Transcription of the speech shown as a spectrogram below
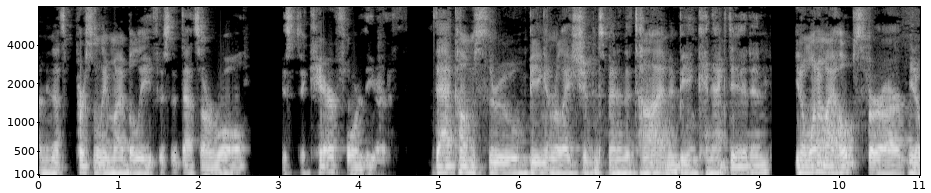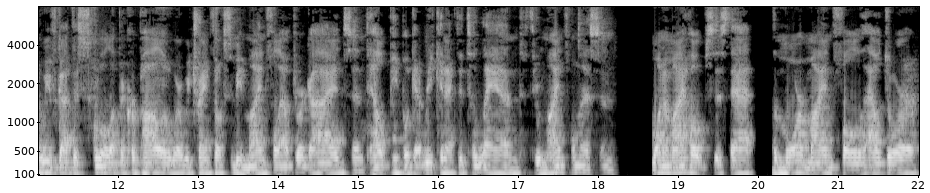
I mean, that's personally my belief is that that's our role is to care for the earth. That comes through being in relationship and spending the time and being connected. And, you know, one of my hopes for our, you know, we've got this school up at Kripalu where we train folks to be mindful outdoor guides and to help people get reconnected to land through mindfulness. And one of my hopes is that the more mindful outdoor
